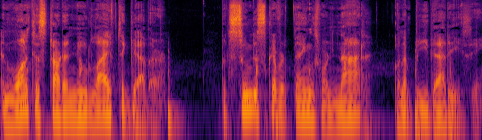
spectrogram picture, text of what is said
and wanted to start a new life together, but soon discovered things were not going to be that easy.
